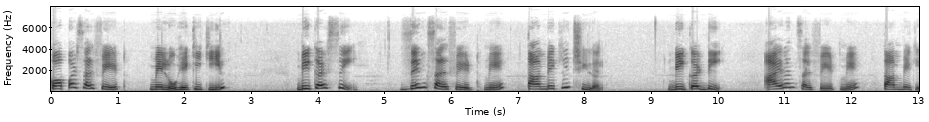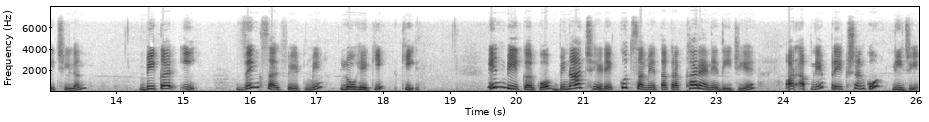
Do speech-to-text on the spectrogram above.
कॉपर सल्फेट में लोहे की कील। बीकर सी जिंक सल्फेट में तांबे की छीलन। बीकर डी आयरन सल्फेट में तांबे की छीलन। बीकर ई जिंक सल्फेट में लोहे की कील। इन बीकर को बिना छेड़े कुछ समय तक रखा रहने दीजिए और अपने प्रेक्षण को लीजिए।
